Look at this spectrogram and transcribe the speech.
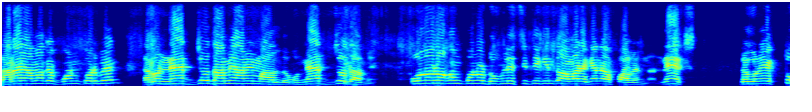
তারাই আমাকে ফোন করবেন। এখন ন্যায্য দামে আমি মাল দেবো, ন্যায্য দামে। কোনো রকম কোনো ডুপ্লিসিটি কিন্তু আমার এখানে পাবেন না। নেক্সট দেখুন, একটু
